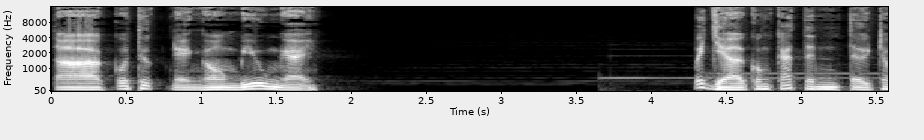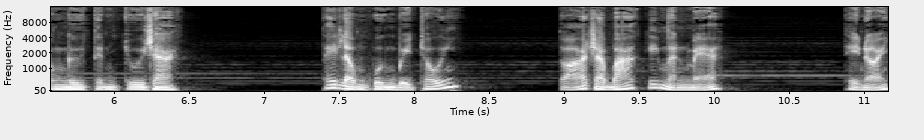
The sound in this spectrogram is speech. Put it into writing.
Ta có thức này ngon biếu ngài. Bây giờ con cá tinh từ trong ngư tinh chui ra, Thấy Long Quân bị trối, Tỏa ra bá khí mạnh mẽ, Thì nói,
